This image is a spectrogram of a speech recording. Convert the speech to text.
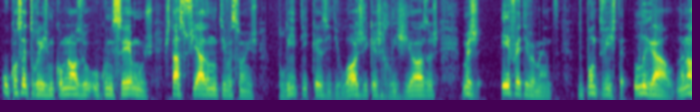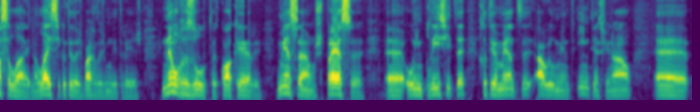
O conceito de terrorismo, como nós o, conhecemos, está associado a motivações políticas, ideológicas, religiosas, mas efetivamente do ponto de vista legal, na nossa lei, na Lei 52-2003, não resulta qualquer menção expressa uh, ou implícita relativamente ao elemento intencional uh,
